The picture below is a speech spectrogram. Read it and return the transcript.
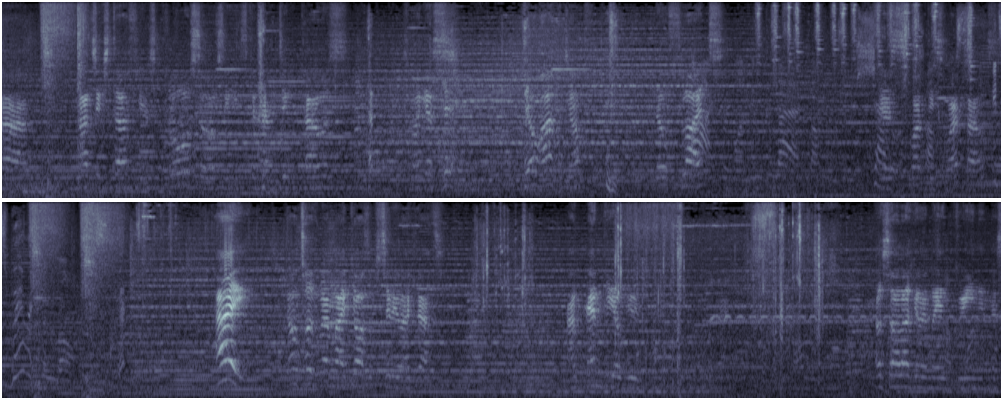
uh, magic stuff. He has claws, so obviously he's gonna have big powers. So I guess no hard jump, no flight, I'm the one who's glad Gotham's shadows just one piece of white powers. It's where it belongs. Hey! Don't talk about my Gotham City like that. I'm envy of you. That's Also, I like that I made green in this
